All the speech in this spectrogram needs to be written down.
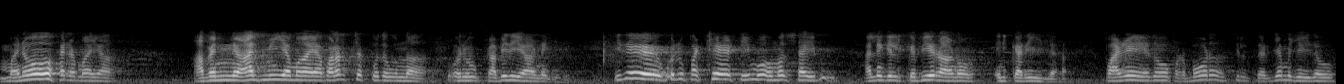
മനോഹരമായ അവന് ആത്മീയമായ വളർച്ച വളർച്ചക്കുതവുന്ന ഒരു കവിതയാണെങ്കിൽ ഇത്. ഇത് ഒരു പക്ഷേ ടി മുഹമ്മദ് സാഹിബ് അല്ലെങ്കിൽ കബീറാണോ എനിക്കറിയില്ല. പഴയ ഏതോ പ്രബോധനത്തിൽ തർജമ ചെയ്തോ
